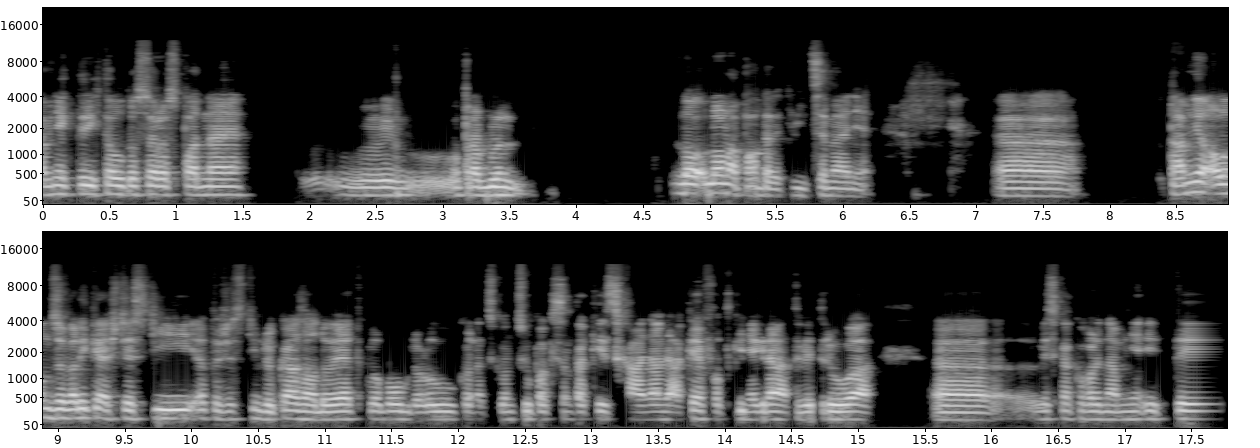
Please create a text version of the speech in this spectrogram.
a v některých to auto se rozpadne eh, opravdu no, no na padrť víceméně tam měl Alonso veliké štěstí a to, že s tím dokázal dojet klobouk dolů, konec konců pak jsem taky scháněl nějaké fotky někde na Twitteru a uh, vyskakovaly na mě i ty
